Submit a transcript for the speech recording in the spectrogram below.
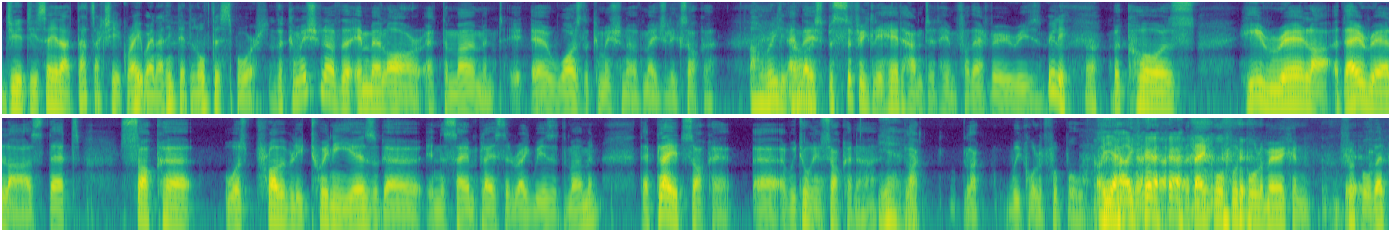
Do you, do you say that that's actually a great one? I think they'd love this sport. The commissioner of the MLR at the moment uh, was the commissioner of Major League Soccer. Oh, really? And Oh. they specifically headhunted him for that very reason. Really? Oh. Because he realized they realized that soccer was probably 20 years ago in the same place that rugby is at the moment. They played soccer. Uh, we're talking soccer now. Yeah, yeah. Like we call it football. Oh, yeah, yeah. but they call football American football. But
